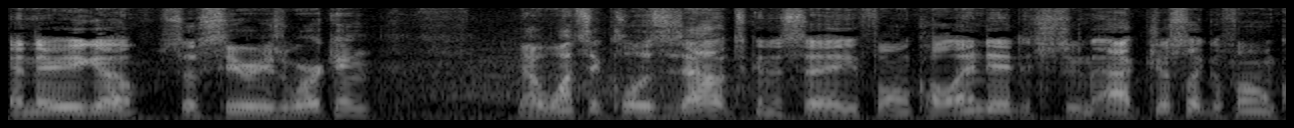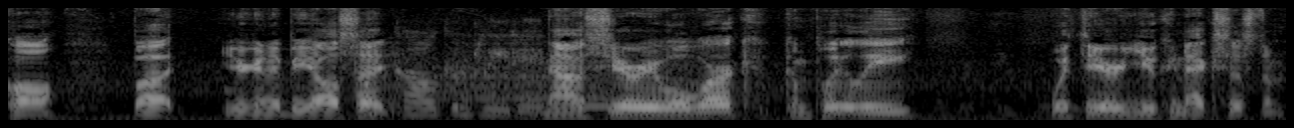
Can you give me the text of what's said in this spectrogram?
And there you go. So Siri is working. Now once it closes out, it's going to say phone call ended. It's going to act just like a phone call, but you're going to be all Phone set. call completed. Now Siri will work completely with your Uconnect system.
